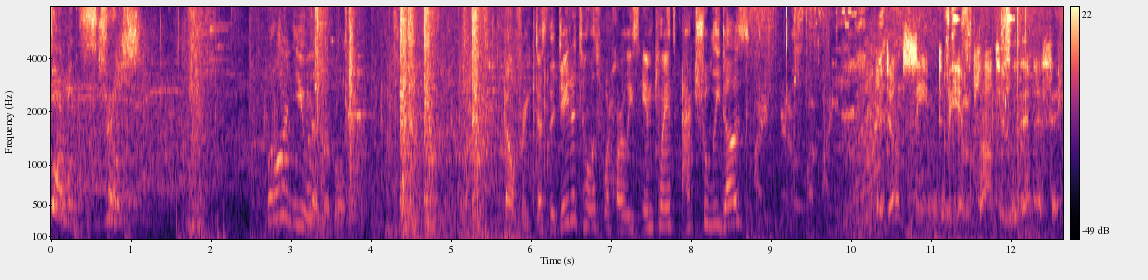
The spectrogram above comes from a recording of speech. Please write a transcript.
Demonstration? Well, aren't you memorable? Belfry, does the data tell us what Harley's implant actually does? It don't seem to be implanted with anything.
